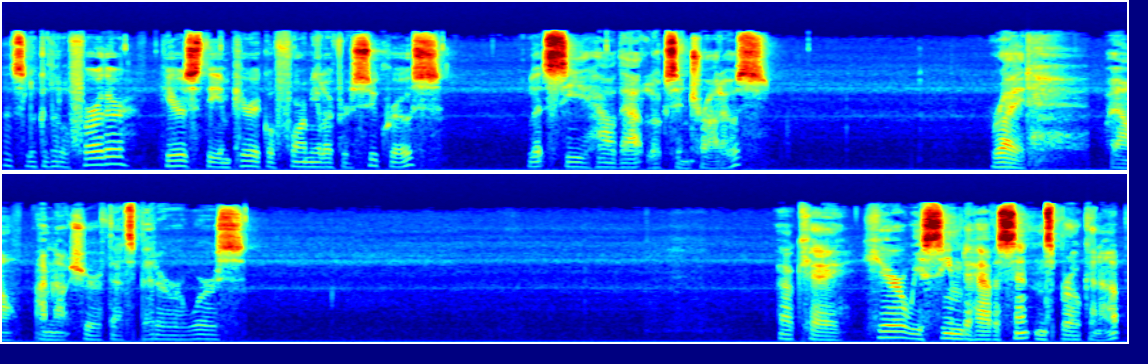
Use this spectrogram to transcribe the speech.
Let's look a little further. Here's the empirical formula for sucrose. Let's see how that looks in Trados. Right. Well, I'm not sure if that's better or worse. Okay, here we seem to have a sentence broken up.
